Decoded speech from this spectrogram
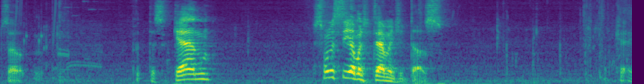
So put this again. Just want to see how much damage it does. Okay.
